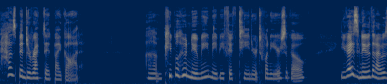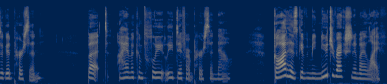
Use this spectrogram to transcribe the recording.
has been directed by God. Um, people who knew me maybe 15 or 20 years ago, you guys knew that I was a good person, but I am a completely different person now. God has given me new direction in my life,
